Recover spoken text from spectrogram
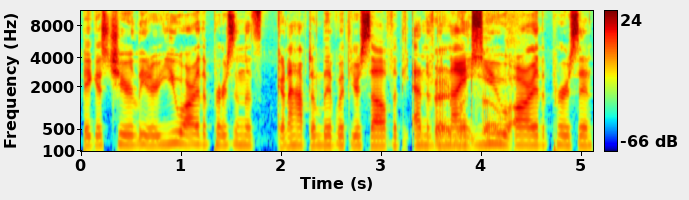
biggest cheerleader you are the person that's gonna have to live with yourself at the end of Very the night so. you are the person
